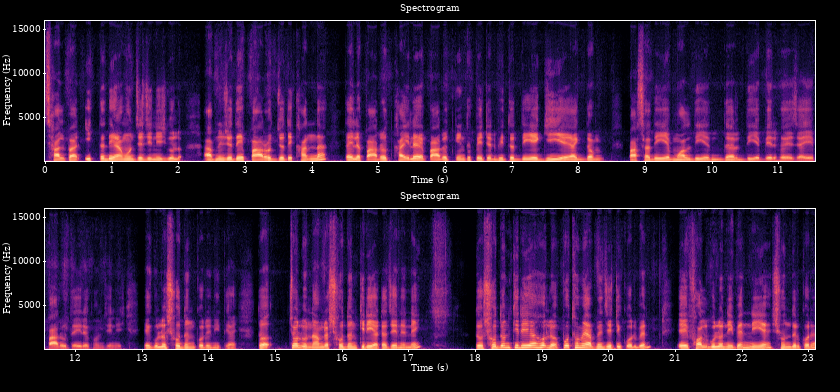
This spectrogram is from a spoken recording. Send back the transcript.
সালফার ইত্যাদি এমন যে জিনিসগুলো। আপনি যদি পারদ যদি খান না, তাইলে পারদ খাইলে পারত কিন্তু পেটের ভিতর দিয়ে গিয়ে একদম পাশা দিয়ে, মল দিয়ে দিয়ে বের হয়ে যায় এই পারদ এইরকম জিনিস। এগুলো শোধন করে নিতে হয়। তো চলুন আমরা শোধন ক্রিয়াটা জেনে নেই। তো শোধন ক্রিয়া হলো প্রথমে আপনি যেটি করবেন, এই ফলগুলো নেবেন, নিয়ে সুন্দর করে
